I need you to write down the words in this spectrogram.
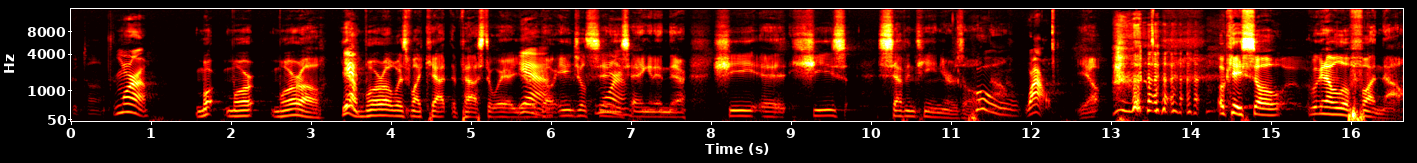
Good time. Moro. Mor- Mor- Moro. Yeah, Yeah. Moro was my cat that passed away a year Yeah, ago. Angel City's Moro. hanging in there. She is, she's 17 years old. now. Oh, wow. Yep. okay, so we're gonna have a little fun now.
